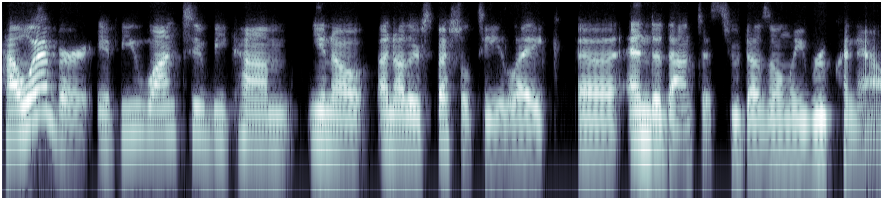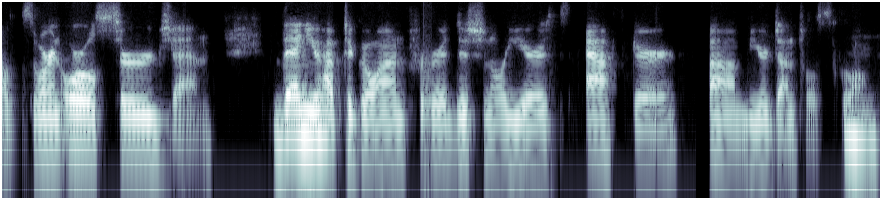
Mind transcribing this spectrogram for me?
However, if you want to become, you know, another specialty like uh, endodontist who does only root canals or an oral surgeon, then you have to go on for additional years after um, your dental school. Mm.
